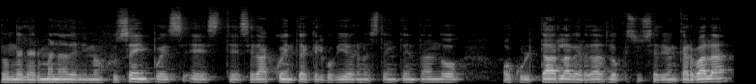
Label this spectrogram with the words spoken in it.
donde la hermana del Imam Hussein pues, este, se da cuenta que el gobierno está intentando ocultar la verdad, lo que sucedió en Karbala,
